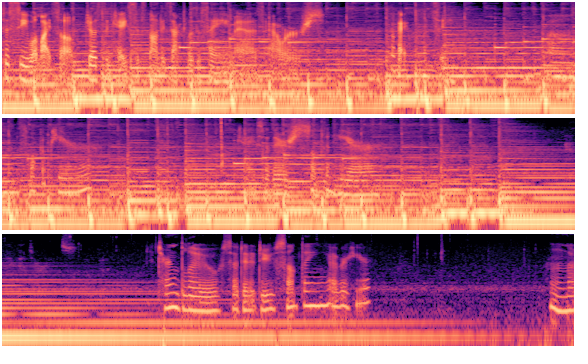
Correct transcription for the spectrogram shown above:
to see what lights up, just in case it's not exactly the same It turned blue, so did it do something over here? Hmm, the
